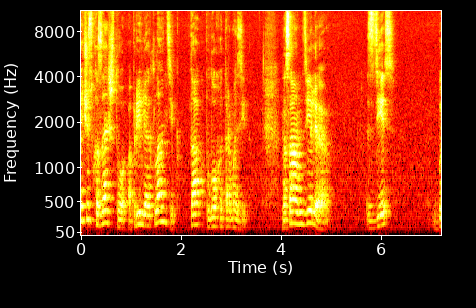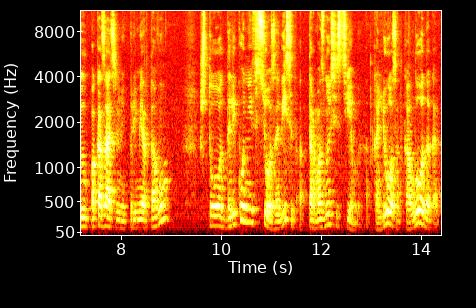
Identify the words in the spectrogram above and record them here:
Хочу сказать, что Aprilia Atlantic так плохо тормозит. На самом деле, здесь был показательный пример того, что далеко не все зависит от тормозной системы, от колес, от колодок, от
